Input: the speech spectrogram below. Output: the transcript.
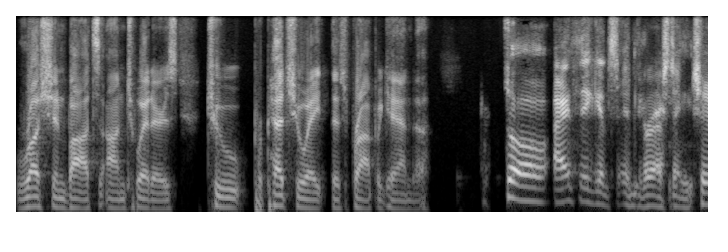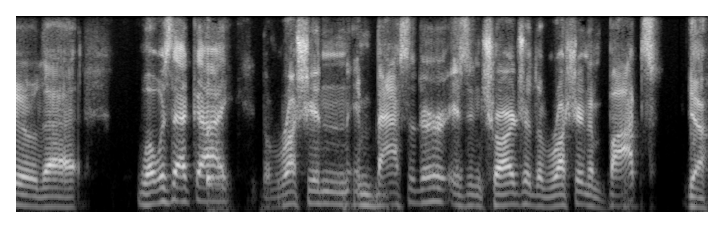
Russian bots on Twitters to perpetuate this propaganda. So I think it's interesting too that what was that guy? The Russian ambassador is in charge of the Russian and bots. Yeah,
